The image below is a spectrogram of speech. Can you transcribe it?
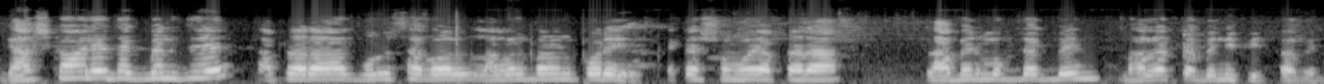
ঘাস খাওয়ালে দেখবেন যে আপনারা গরু, ছাগল লালন পালন করে একটা সময় আপনারা লাভের মুখ দেখবেন, ভালো একটা বেনিফিট পাবেন।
